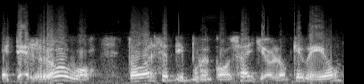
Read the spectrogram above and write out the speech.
este, robo, todo ese tipo de cosas, yo lo que veo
